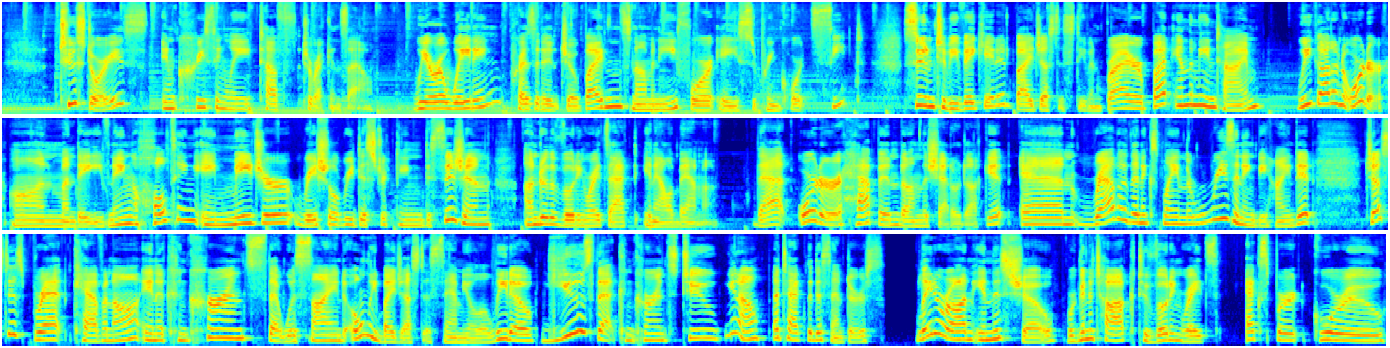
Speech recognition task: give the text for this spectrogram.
Two stories increasingly tough to reconcile. We are awaiting President Joe Biden's nominee for a Supreme Court seat, soon to be vacated by Justice Stephen Breyer, but in the meantime, we got an order on Monday evening halting a major racial redistricting decision under the Voting Rights Act in Alabama. That order happened on the shadow docket, and rather than explain the reasoning behind it, Justice Brett Kavanaugh, in a concurrence that was signed only by Justice Samuel Alito, used that concurrence to, you know, attack the dissenters. Later on in this show, we're going to talk to voting rights expert, guru,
